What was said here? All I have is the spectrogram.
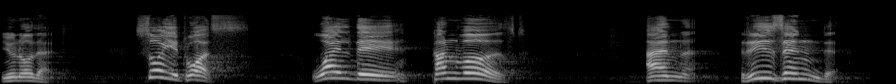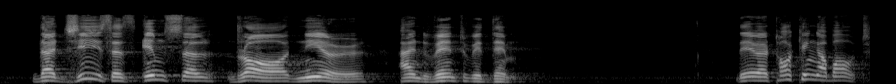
You know that. So it was, while they conversed and reasoned that Jesus himself drew near and went with them. They were talking about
